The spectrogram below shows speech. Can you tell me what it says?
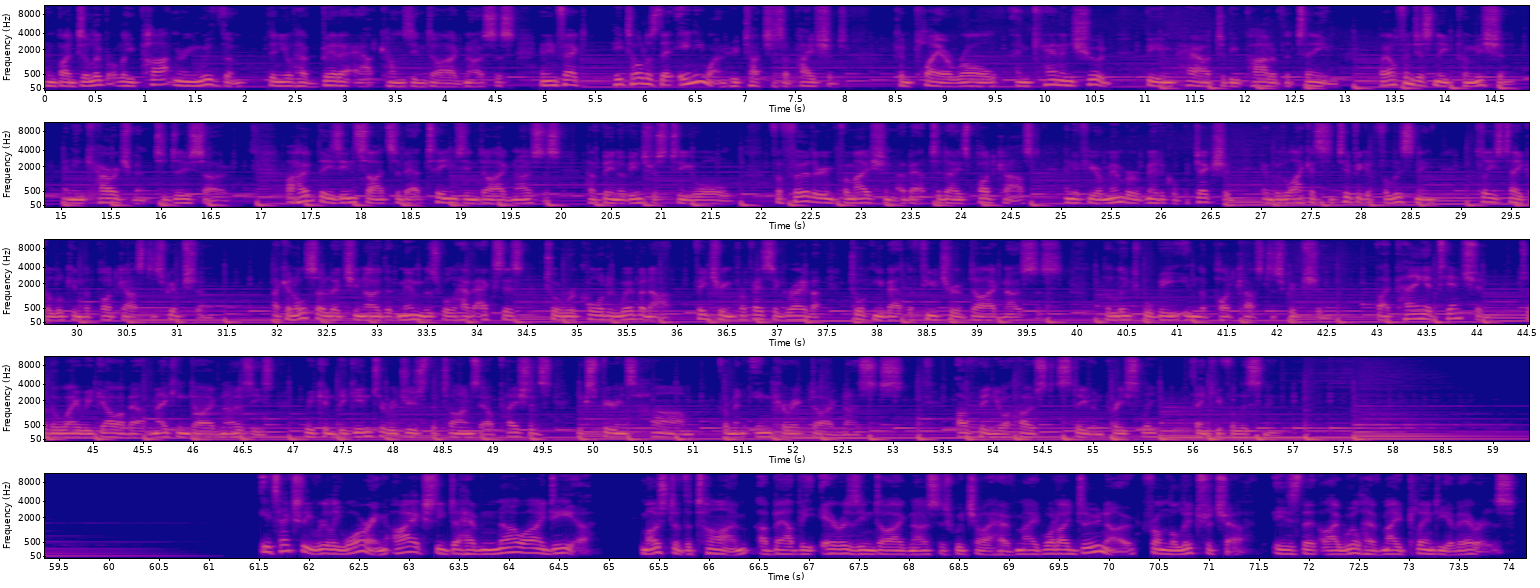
and by deliberately partnering with them, then you'll have better outcomes in diagnosis. And in fact, he told us that anyone who touches a patient can play a role and can and should be empowered to be part of the team. They often just need permission and encouragement to do so. I hope these insights about teams in diagnosis have been of interest to you all. For further information about today's podcast, and if you're a member of Medical Protection and would like a certificate for listening, please take a look in the podcast description. I can also let you know that members will have access to a recorded webinar featuring Professor Graber talking about the future of diagnosis. The link will be in the podcast description. By paying attention to the way we go about making diagnoses, we can begin to reduce the times our patients experience harm from an incorrect diagnosis. I've been your host, Stephen Priestley. Thank you for listening. It's actually really worrying. I actually have no idea most of the time about the errors in diagnosis which I have made. What I do know from the literature is that I will have made plenty of errors.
